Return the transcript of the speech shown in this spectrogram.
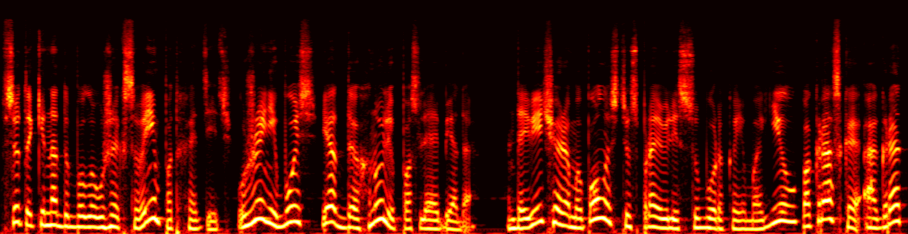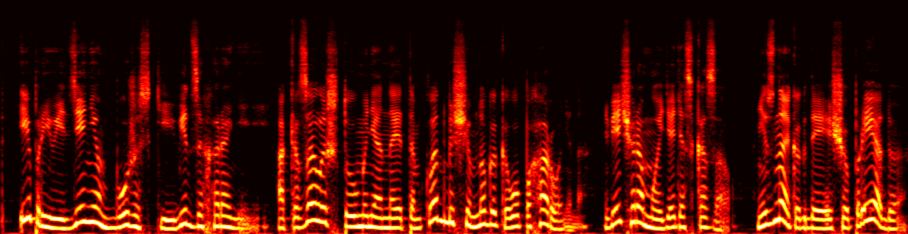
Все-таки надо было уже к своим подходить. Уже, небось, и отдохнули после обеда. До вечера мы полностью справились с уборкой могил, покраской оград и приведением в божеский вид захоронений. Оказалось, что у меня на этом кладбище много кого похоронено. Вечером мой дядя сказал, «Не знаю, когда я еще приеду,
